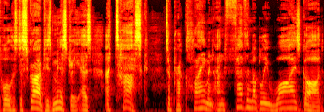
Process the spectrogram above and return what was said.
Paul has described his ministry as a task to proclaim an unfathomably wise God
